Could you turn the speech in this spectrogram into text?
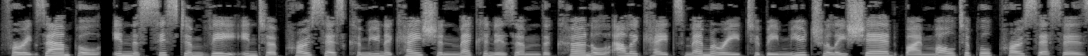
for example, in the System V inter-process communication mechanism the kernel allocates memory to be mutually shared by multiple processes.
